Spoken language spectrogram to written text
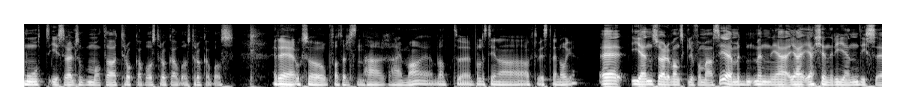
mot Israel, som på en måte har tråkka på oss, tråkka på oss, tråkka på oss. Er det også oppfattelsen her hjemme blant palestinaaktivister Palestina-aktivister i Norge? Eh, igjen så er det vanskelig for meg å si, men, men jeg, jeg, jeg, kjenner igjen disse,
